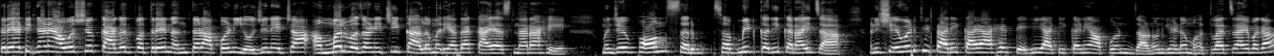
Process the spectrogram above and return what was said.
तर या ठिकाणी आवश्यक कागदपत्रे नंतर आपण योजनेच्या अंमलबजावणीची कालमर्यादा काय असणार आहे? म्हणजे फॉर्म सर सबमिट कधी करायचा आणि शेवटची तारीख काय आहे तेही या ठिकाणी आपण जाणून घेणं महत्त्वाचं आहे बघा.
